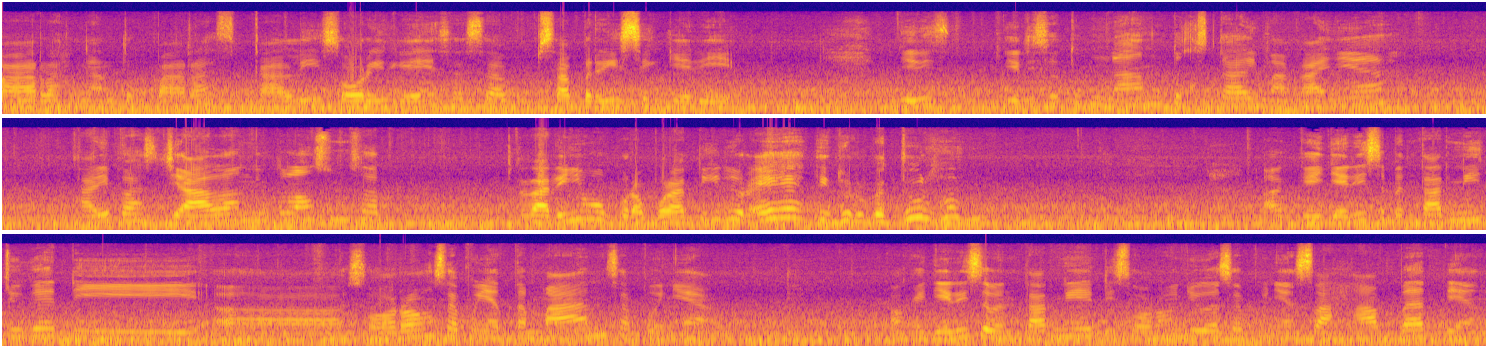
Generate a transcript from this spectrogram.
parah ngantuk parah sekali. Sorry kayaknya saya, saya berisik jadi. Jadi jadi saya tuh ngantuk sekali. Makanya tadi pas jalan itu langsung saya tadinya mau pura-pura tidur. Eh tidur betulan oke jadi sebentar nih juga di uh, Sorong saya punya teman saya punya oke jadi sebentar nih di Sorong juga saya punya sahabat yang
